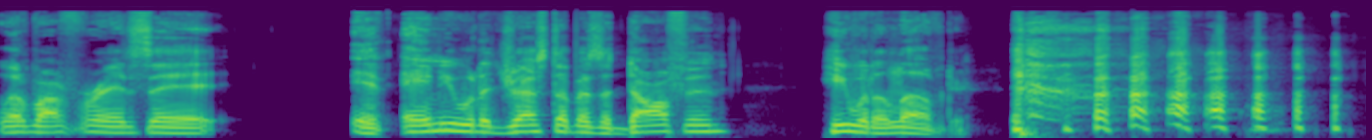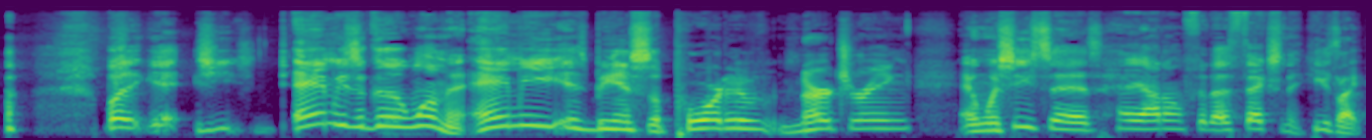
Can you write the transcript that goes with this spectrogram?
of my friends said, if Amy would have dressed up as a dolphin, he would have loved her. but she, Amy's a good woman. Amy is being supportive, nurturing, and when she says, "Hey, I don't feel affectionate," he's like,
